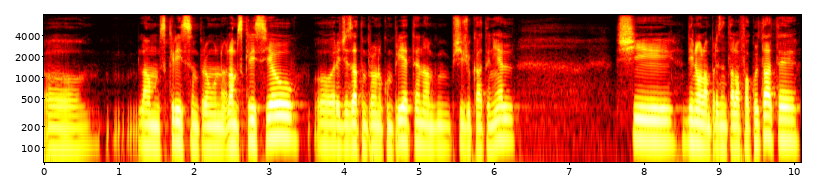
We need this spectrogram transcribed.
Uh, L-am scris împreună, l-am scris eu, uh, regizat împreună cu un prieten, am și jucat în el și din nou l-am prezentat la facultate.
